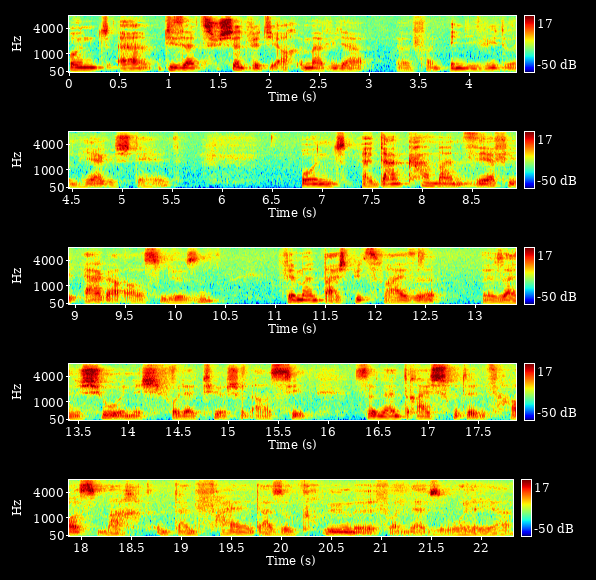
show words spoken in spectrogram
Und äh, dieser Zustand wird ja auch immer wieder von Individuen hergestellt. Und äh, dann kann man sehr viel Ärger auslösen, wenn man beispielsweise äh, seine Schuhe nicht vor der Tür schon auszieht, sondern drei Schritte ins Haus macht und dann fallen da so Krümel von der Sohle. Ja.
